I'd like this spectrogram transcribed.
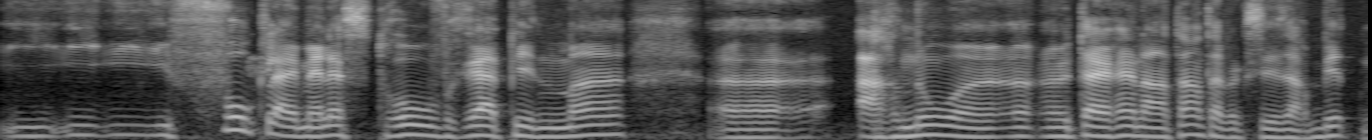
Il, faut que la MLS trouve rapidement, Arnaud, un, terrain d'entente avec ses arbitres.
